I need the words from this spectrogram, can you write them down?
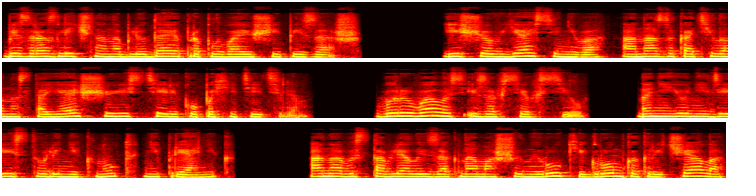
безразлично наблюдая проплывающий пейзаж. Еще в Ясенево она закатила настоящую истерику похитителям. Вырывалась изо всех сил, на нее не действовали ни кнут, ни пряник. Она выставляла из окна машины руки, громко кричала,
